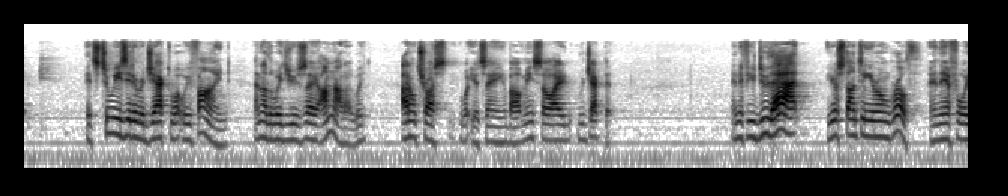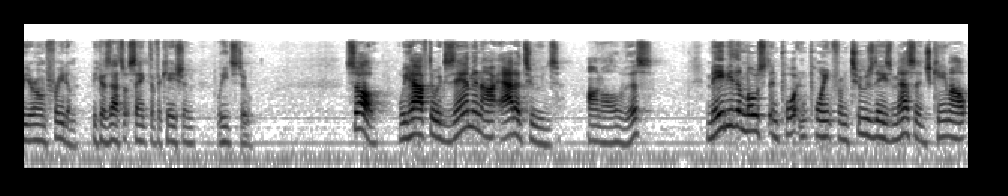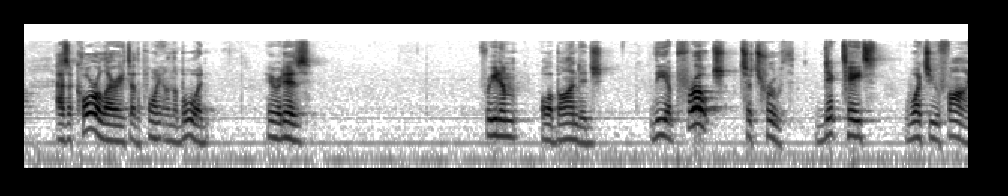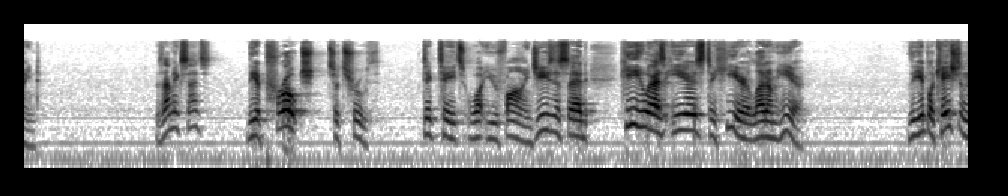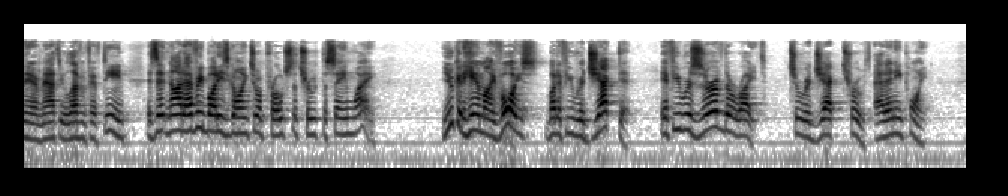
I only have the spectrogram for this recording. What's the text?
it's too easy to reject what we find. In other words, you say, I'm not ugly. I don't trust what you're saying about me, so I reject it. And if you do that, you're stunting your own growth and therefore your own freedom because that's what sanctification leads to. So, we have to examine our attitudes on all of this. Maybe the most important point from Tuesday's message came out as a corollary to the point on the board. Here it is freedom or bondage. The approach to truth dictates what you find. Does that make sense? The approach to truth dictates what you find. Jesus said, He who has ears to hear, let him hear. The implication there, Matthew 11 15, is that not everybody's going to approach the truth the same way. You can hear my voice, but if you reject it, if you reserve the right to reject truth at any point,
